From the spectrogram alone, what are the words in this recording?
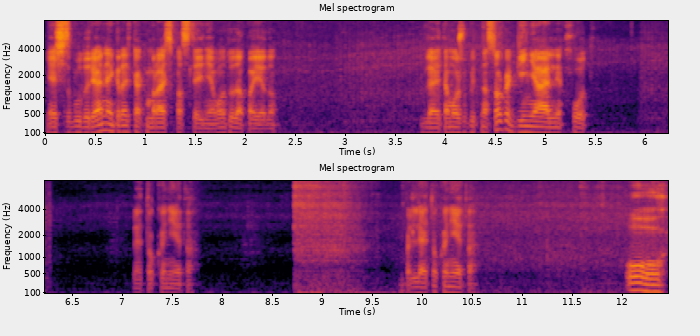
Я сейчас буду реально играть как мразь последняя. Вон туда поеду. Бля, это может быть настолько гениальный ход. Бля, только не это. Бля, только не это. Ох.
